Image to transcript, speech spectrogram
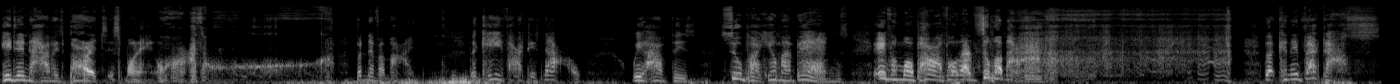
He didn't have his porridge this morning. But never mind. The key fact is now we have these superhuman beings, even more powerful than Superman, that can infect us.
